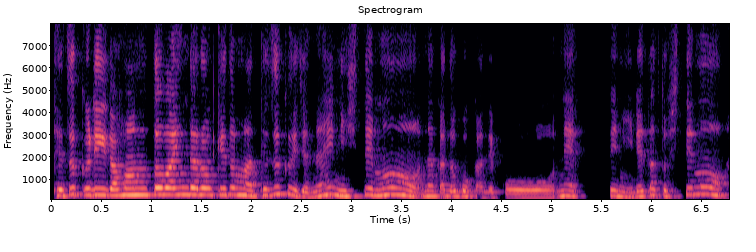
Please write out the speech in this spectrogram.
手作りが本当はいいんだろうけど、まあ、手作りじゃないにしてもなんかどこかでこうね手に入れたとしても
